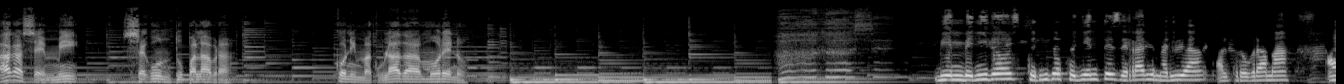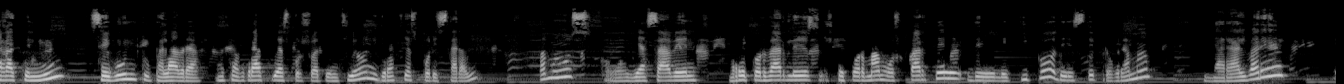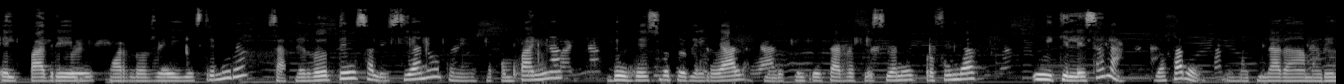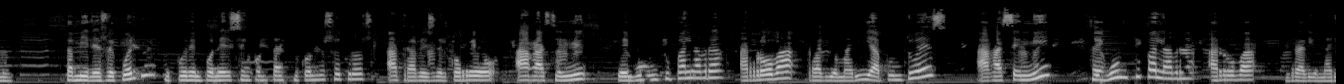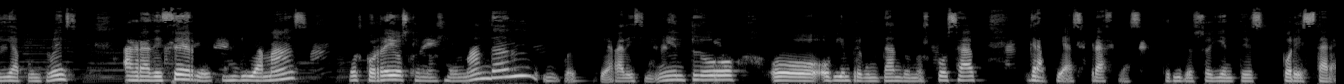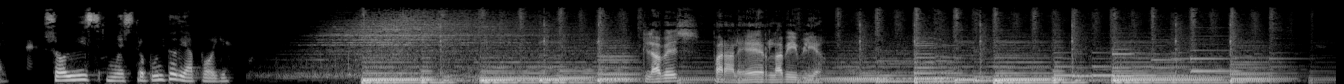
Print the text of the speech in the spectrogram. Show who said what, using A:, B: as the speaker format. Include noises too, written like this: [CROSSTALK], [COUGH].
A: hágase en mí según tu palabra. Con Inmaculada Moreno.
B: Bienvenidos, queridos oyentes de Radio María, al programa Hágase en mí según tu palabra. Muchas gracias por su atención y gracias por estar ahí. Vamos, como ya saben, a recordarles que formamos parte del equipo de este programa. Lara Álvarez, el padre Carlos Rey Estremura, sacerdote salesiano que nos acompaña desde Soto del Real, haciendo siempre estas reflexiones profundas, y quien les habla, ya saben, Inmaculada Moreno. También les recuerdo que pueden ponerse en contacto con nosotros a través del correo hágase en mí según tu palabra arroba radiomaria.es hágase en mí según tu palabra arroba radiomaria.es agradecerles un día más los correos que nos mandan pues, de agradecimiento o, o bien preguntándonos cosas. Gracias, gracias, queridos oyentes, por estar ahí. Sois nuestro punto de apoyo.
A: Claves para leer la Biblia.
